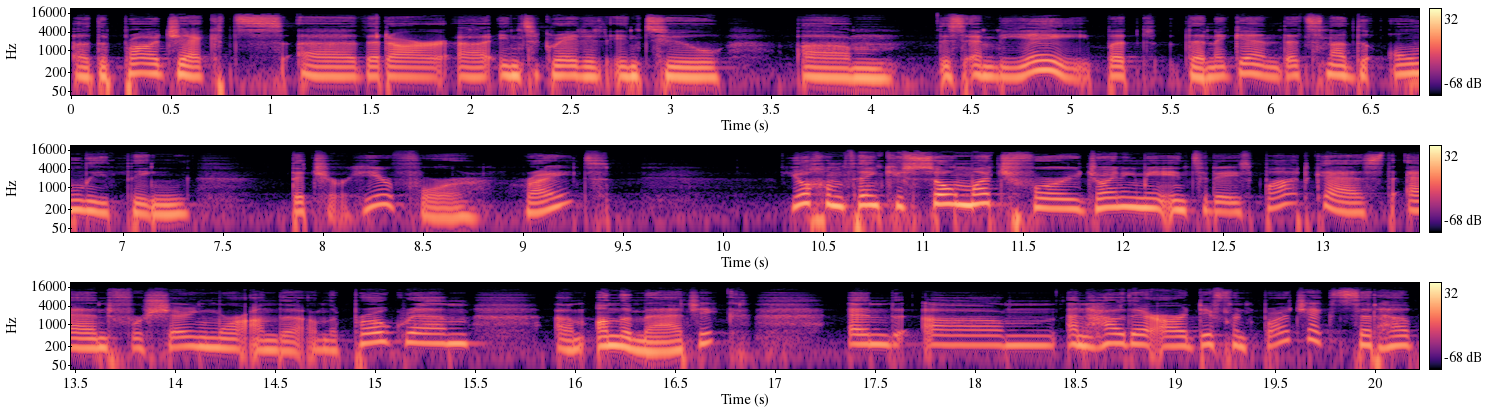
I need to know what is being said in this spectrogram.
uh, the projects uh, that are uh, integrated into um, this MBA, but then again, that's not the only thing that you're here for, right? Jochem, thank you so much for joining me in today's podcast and for sharing more on the on the program, um, on the magic, and um, and how there are different projects that help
